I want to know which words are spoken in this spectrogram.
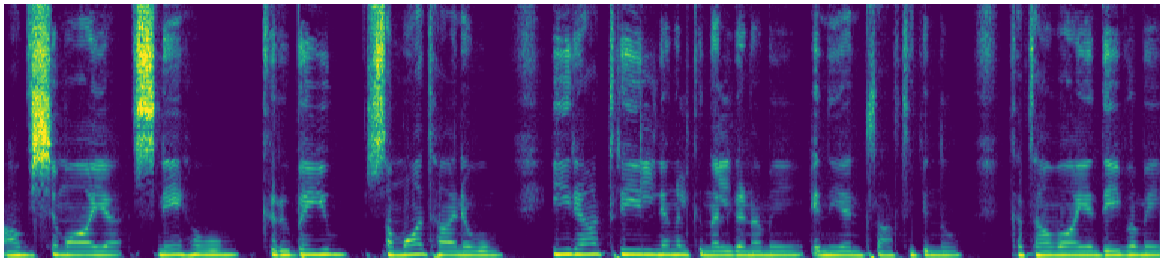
ആവശ്യമായ സ്നേഹവും കൃപയും സമാധാനവും ഈ രാത്രിയിൽ ഞങ്ങൾക്ക് നൽകണമേ എന്ന് ഞാൻ പ്രാർത്ഥിക്കുന്നു. കഥാവായ ദൈവമേ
